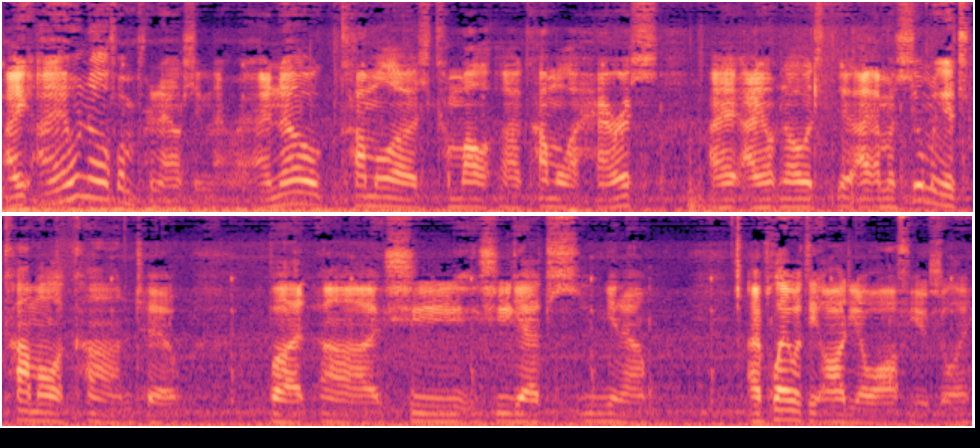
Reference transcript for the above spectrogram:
I, I don't know if I'm pronouncing that right. I know Kamala is Kamala, uh, Kamala Harris. I, I don't know. It's I'm assuming it's Kamala Khan too, but uh, she she gets you know. I play with the audio off usually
